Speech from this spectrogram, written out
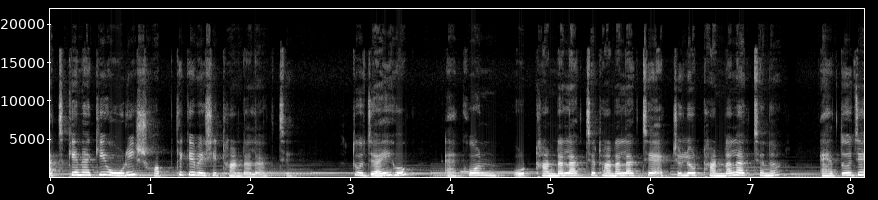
আজকে নাকি ওরই সব থেকে বেশি ঠান্ডা লাগছে। তো যাই হোক, এখন ওর ঠান্ডা লাগছে ঠান্ডা লাগছে অ্যাকচুয়ালি ওর ঠান্ডা লাগছে না। এত যে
